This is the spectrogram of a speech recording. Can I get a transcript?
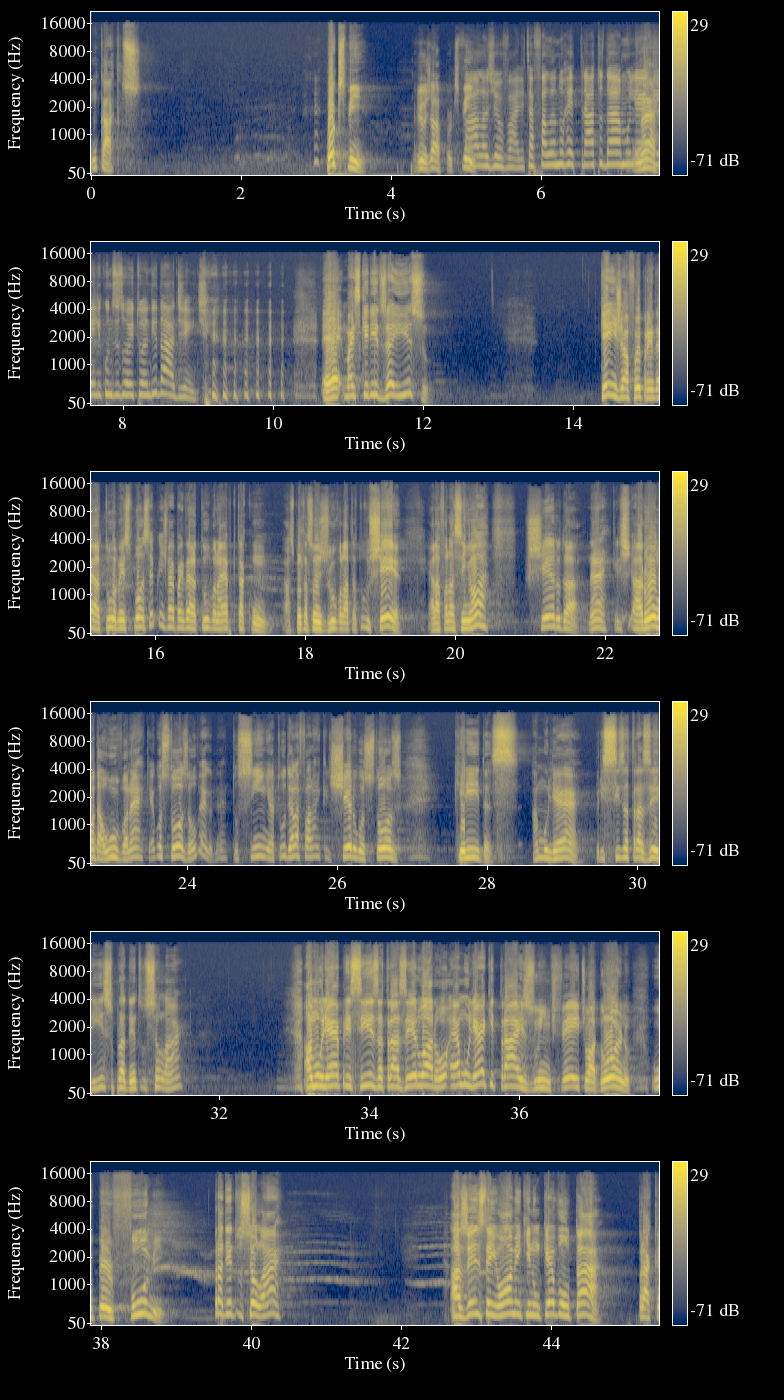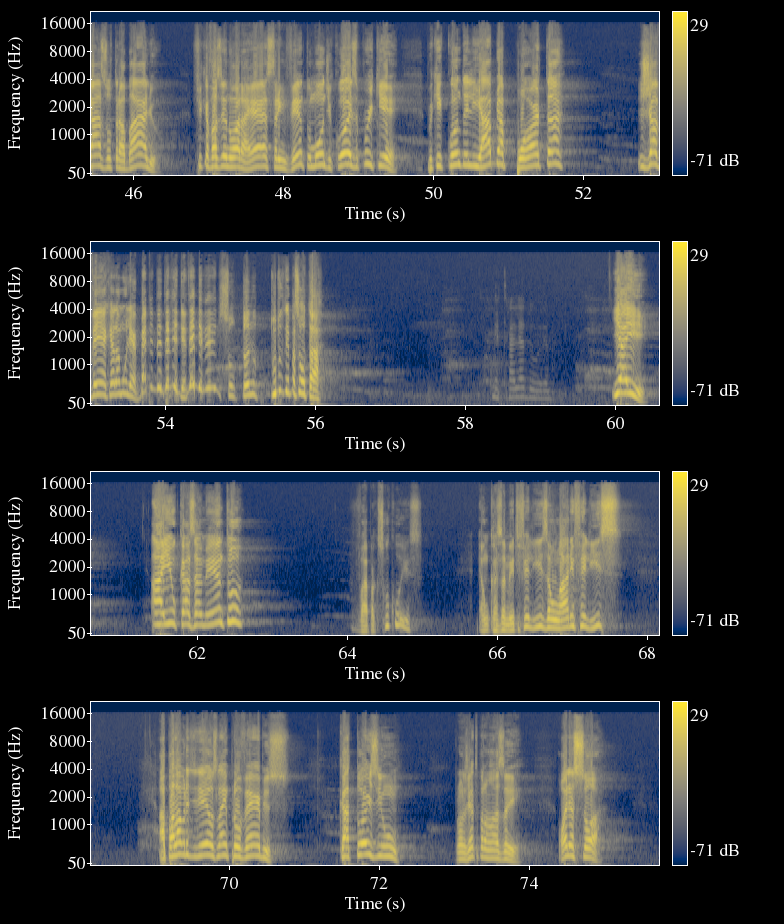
um cactus. Porco espinho. Viu já, porco espinho? Fala, Giovanni. Ele está falando o retrato da mulher é? dele com 18 anos de idade, gente. é, mas, queridos, é isso. Quem já foi para Indaiatuba, minha esposa, sempre que a gente vai para Indaiatuba, na época que está com as plantações de uva lá, está tudo cheia, ela fala assim, ó, o cheiro da, né, aquele aroma da uva, né, que é gostoso, a uva é né, docinha, tudo, e ela fala, aquele cheiro gostoso. Queridas, a mulher precisa trazer isso para dentro do seu lar. A mulher precisa trazer o aroma, é a mulher que traz o enfeite, o adorno, o perfume para dentro do seu lar. Às vezes tem homem que não quer voltar para casa ou trabalho, fica fazendo hora extra, inventa um monte de coisa, por quê? Porque quando ele abre a porta, já vem aquela mulher, soltando tudo que tem para soltar. E aí? Aí o casamento vai para as cucuias. É um casamento infeliz, é um lar infeliz. A palavra de Deus lá em Provérbios 14, 1. Projeta para nós aí. Olha só.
